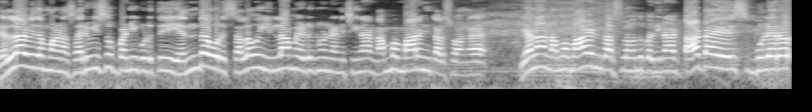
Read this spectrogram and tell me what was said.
எல்லா விதமான சர்வீஸும் பண்ணி கொடுத்து எந்த ஒரு செலவும் இல்லாமல் எடுக்கணும்னு நினச்சிங்கன்னா நம்ம மாறன் கார்ஸ் வாங்க. ஏன்னா நம்ம மாறன் கார்ஸில் வந்து பார்த்தீங்கன்னா Tata Ace Bolero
